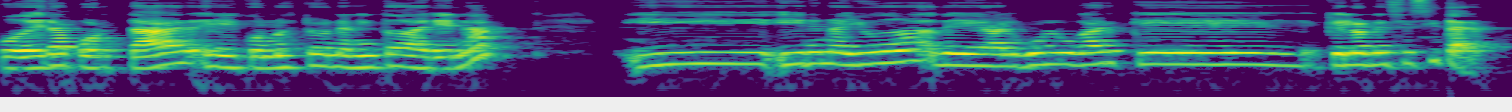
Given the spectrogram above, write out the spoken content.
poder aportar con nuestro granito de arena y ir en ayuda de algún lugar que, lo necesitara.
